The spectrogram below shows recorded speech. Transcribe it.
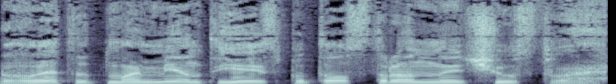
В этот момент я испытал странное чувство.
